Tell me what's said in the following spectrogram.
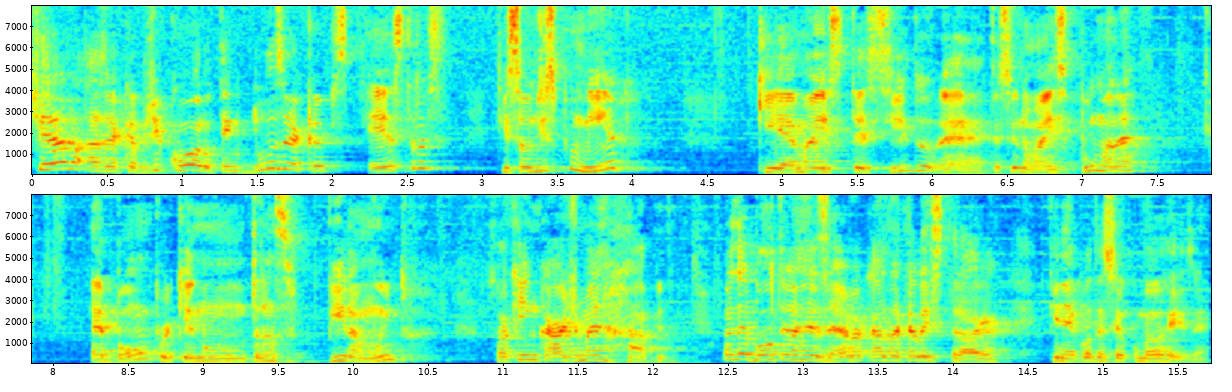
Tirando as aircups de couro, tem duas aircups extras, que são de espuminha, que é mais tecido, é, tecido não, mais espuma, né? É bom porque não transpira muito, só que encarde mais rápido. Mas é bom ter uma reserva caso aquela estraga, que nem aconteceu com o meu Razer.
